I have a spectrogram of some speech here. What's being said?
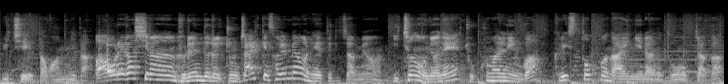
위치해 있다고 합니다. 아오레가시라는 브랜드를 좀 짧게 설명을 해드리자면 2005년에 조크말린과 크리스토퍼 나인이라는 동업자가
